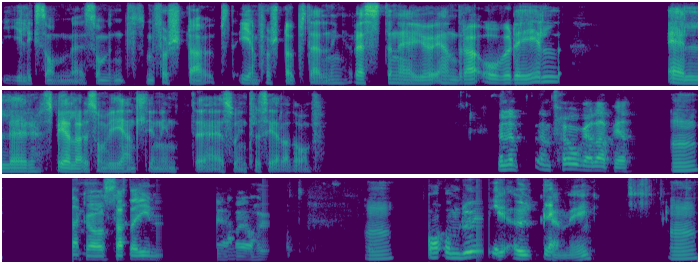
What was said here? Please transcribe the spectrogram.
i liksom, eh, som, som första, i en första uppställning. Resten är ju ändra over the hill eller spelare som vi egentligen inte är så intresserade av. Men en, en fråga där Peter. Mm. Jag har satt in vad jag har gjort. Mm. Om du är utlänning, Mm.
